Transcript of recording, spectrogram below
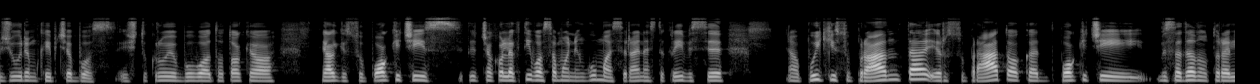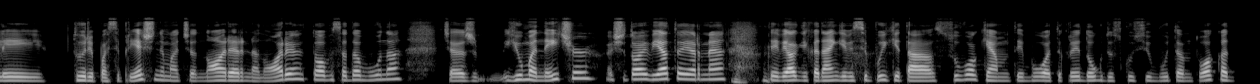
žiūrim, kaip čia bus. Iš tikrųjų buvo to tokio, vėlgi su pokyčiais, čia kolektyvo samoningumas yra, nes tikrai visi a, puikiai supranta ir suprato, kad pokyčiai visada natūraliai turi pasipriešinimą, čia nori ar nenori, to visada būna. Čia human nature šitoje vietoje, ar ne? Tai vėlgi, kadangi visi puikiai tą suvokiam, tai buvo tikrai daug diskusijų būtent tuo, kad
